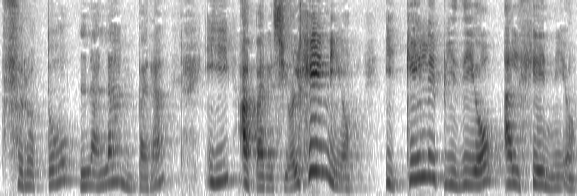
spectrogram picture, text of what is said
Frotó la lámpara y apareció el genio. ¿Y qué le pidió al genio?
